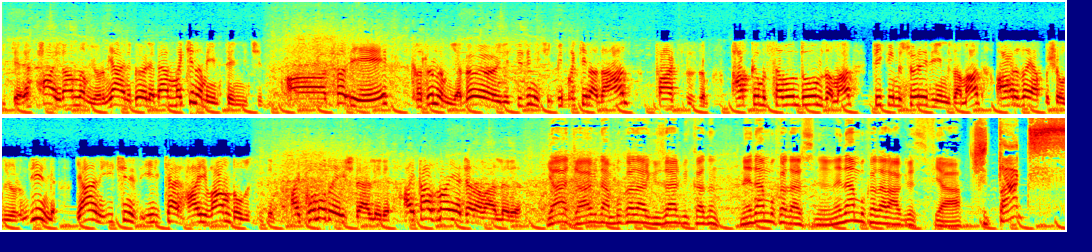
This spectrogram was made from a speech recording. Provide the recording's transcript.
bir kere? Hayır anlamıyorum. Yani böyle ben makina mıyım senin için? Aa tabii kadınım ya böyle sizin için bir makinadan farksızım. Hakkımı savunduğum zaman, fikrimi söylediğim zaman arıza yapmış oluyorum değil mi? Yani içiniz ilkel hayvan dolu sizin. Ay komodo ejderleri, ay Tazmanya canavarları. Ya Cavidan bu kadar güzel bir kadın neden bu kadar sinirli neden bu kadar agresif ya? Çıtaks.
